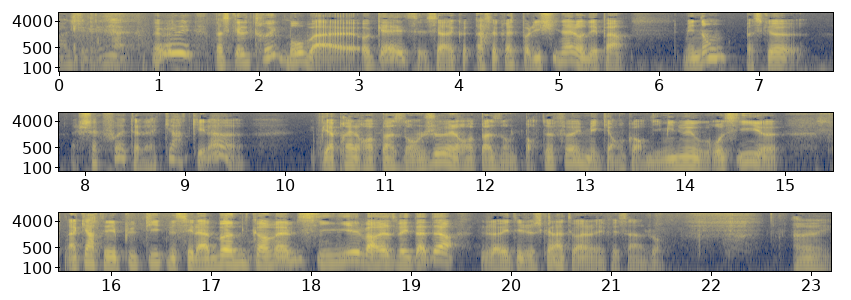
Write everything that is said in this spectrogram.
ouais, c'est génial. Oui. Parce que le truc, bon, bah, euh, ok, c'est c'est un, un secret de polichinelle au départ. Mais non, parce que à chaque fois, tu as la carte qui est là. Et puis après, elle repasse dans le jeu, elle repasse dans le portefeuille, mais qui a encore diminué ou grossi. euh. La carte, elle est plus petite, mais c'est la bonne quand même, signée par le spectateur. J'avais été jusque-là, tu vois, j'avais fait ça un jour. Ah oui, oui.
